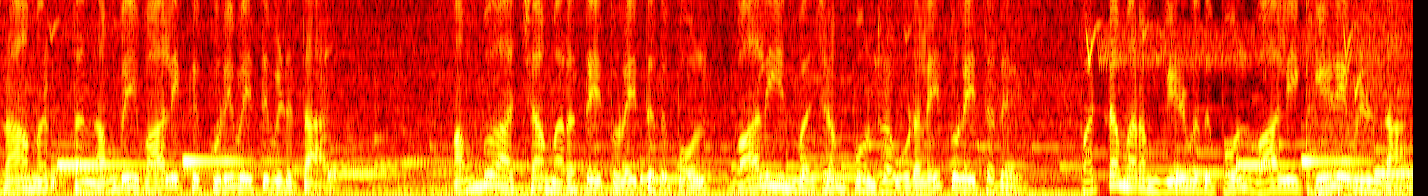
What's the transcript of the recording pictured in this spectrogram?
ராமர் தன் அம்பை வாலிக்கு குறிவைத்து விடுத்தார். அம்பு ஆச்சா மரத்தை துளைத்தது போல் வாலியின் வஜ்ரம் போன்ற உடலை துளைத்தது. பட்ட மரம் வீழ்வது போல் வாலி கீழே விழுந்தான்.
